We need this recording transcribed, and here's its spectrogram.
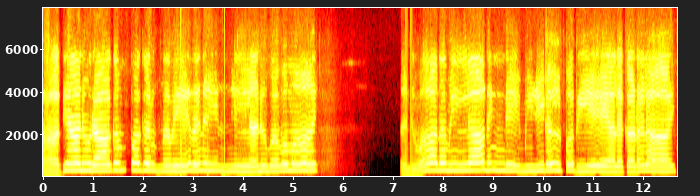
ആദ്യാനുരാഗം പകർന്ന വേദനയെന്നിൽ അനുഭവമായി അനുവാദമില്ലാതിന്റെ മിഴികൾ പതിയെ അലകടലായി.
